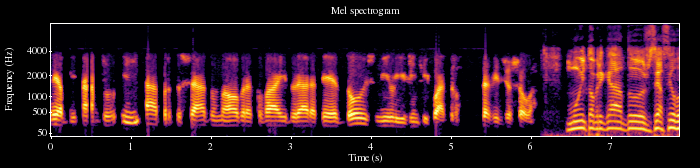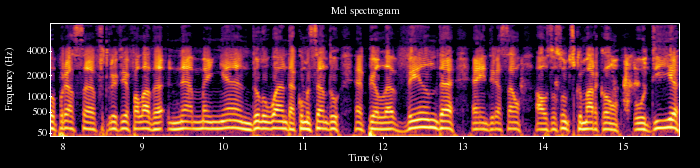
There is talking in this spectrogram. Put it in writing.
reabilitado e aperfeiçoado uma obra que vai durar até 2024. David Joshua. Muito obrigado, José Silva, por essa fotografia falada na manhã de Luanda, começando eh, pela venda em direção aos assuntos que marcam o dia.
